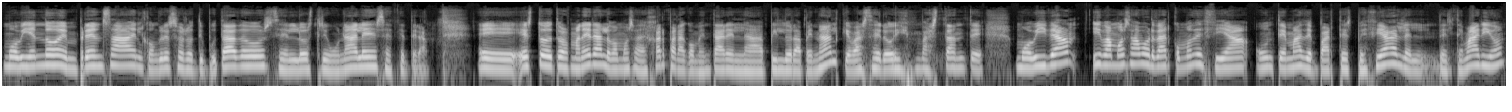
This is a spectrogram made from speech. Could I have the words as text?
moviendo en prensa, en el Congreso de los Diputados, en los tribunales, etcétera. Eh, esto de todas maneras lo vamos a dejar para comentar en la píldora penal, que va a ser hoy bastante movida, y vamos a abordar, como decía, un tema de parte especial del, temario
